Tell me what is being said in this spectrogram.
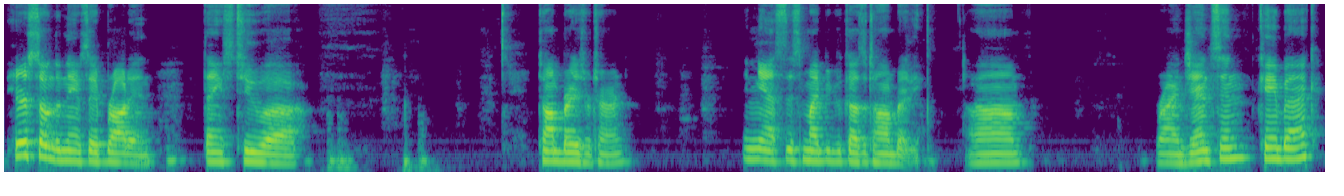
here's some of the names they brought in thanks to uh, Tom Brady's return. And yes, this might be because of Tom Brady. Um, Ryan Jensen came back.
